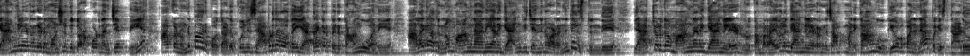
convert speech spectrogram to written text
గ్యాంగ్ లీడర్ గడి మనుషులకు దొరకకూడదని చెప్పి అక్కడ నుండి పారిపోతాడు. కొంచెం సేపటి తర్వాత ఈ అటాకర్ పేరు కాంగు అని అలాగే అతను మాంగ్నాని అనే గ్యాంగ్కి చెందినవాడని తెలుస్తుంది. యాక్చువల్గా మాంగ్నాని గ్యాంగ్ లీడర్ తమ రైవల్ గ్యాంగ్ లీడర్ని చంపమని కాంగుకి ఒక పనిని అప్పగిస్తాడు.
